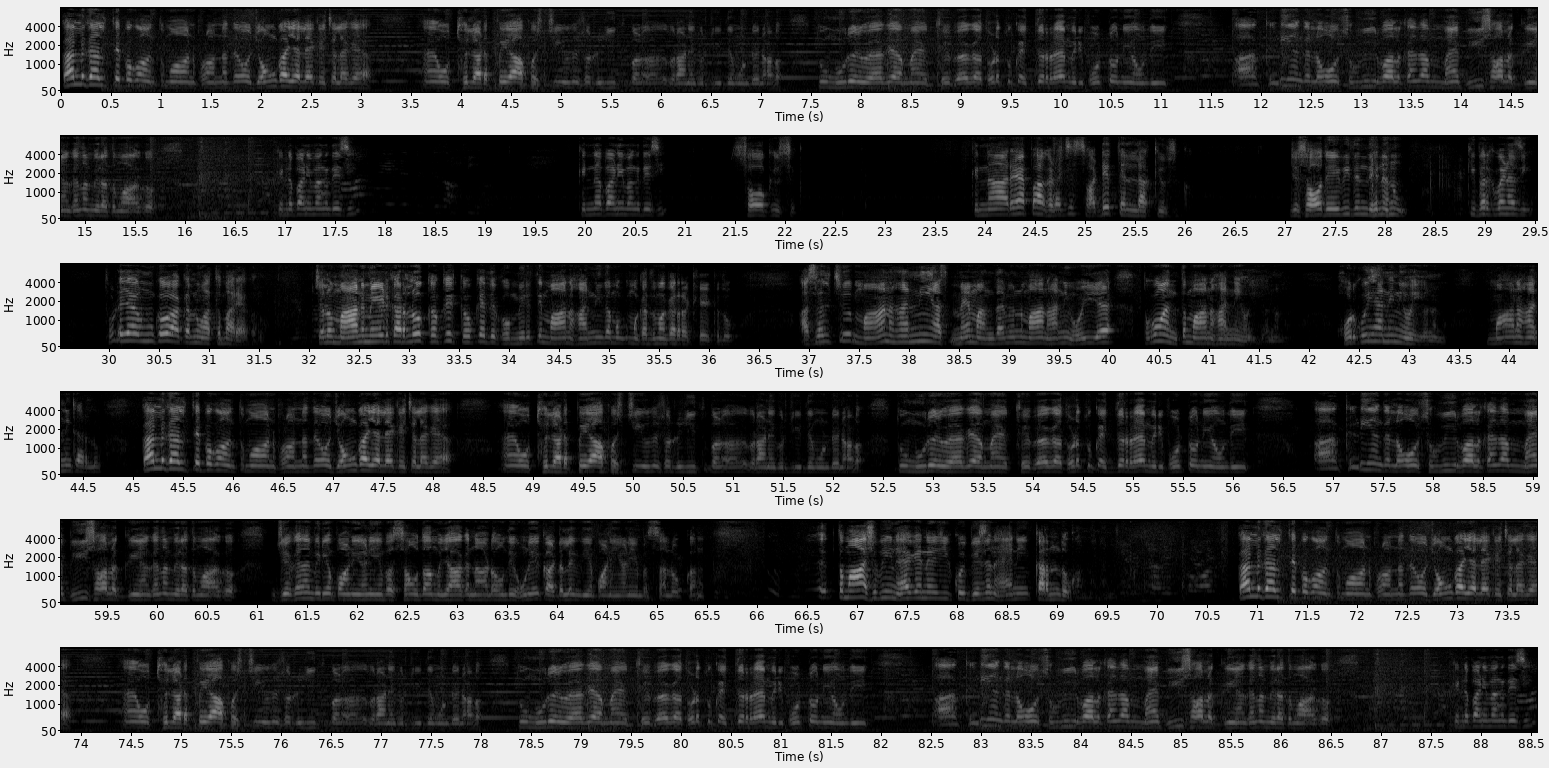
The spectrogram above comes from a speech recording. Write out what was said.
ਕੱਲ ਗੱਲ ਤੇ ਭਗਵੰਤ ਮਾਨ ਫਲਾਨਾ ਤੇ ਉਹ ਜਾਊਂਗਾ ਜਾਂ ਲੈ ਕੇ ਚਲਾ ਗਿਆ। ਐਂ ਉੱਥੇ ਲੜ ਪਏ ਆਪਸ ਚ ਹੀ ਉਹਦੇ ਸਰਜੀਤ ਬਣ- ਰਾਣੇ ਗੁਰਜੀਤ ਦੇ ਮੁੰਡੇ ਨਾਲ। ਤੂੰ ਮੂਰੇ ਬਹਿ ਗਿਆ, ਮੈਂ ਇੱਥੇ ਬਹਿ ਗਿਆ ਥੋੜਾ ਤੂੰ ਇੱਧਰ ਰਹਿ, ਮੇਰੀ ਫੋਟੋ ਨਹੀਂ ਆਉਂਦੀ। ਆ ਕਿਹੜੀਆਂ ਗੱਲਾਂ? ਉਹ ਸੁਖਵੀਰਵਾਲ ਕਹਿੰਦਾ, ਮੈਂ 20 ਸਾਲ ਅੱਗੇ ਆ, ਕਹਿੰਦਾ ਮੇਰਾ ਦਿਮਾਗ। ਕਿੰਨਾ ਪਾਣੀ ਮੰਗਦੇ ਸੀ? ਕਿੰਨਾ ਪਾਣੀ ਮੰਗਦੇ ਸੀ? 100 ਕਿਊਸਕ। ਕਿੰਨਾ ਆ ਰਿਹਾ ਭਾਖੜਾ ਚ? 3.5 ਲੱਖ ਕਿਊਸਕ। ਜੇ 100 ਦੇ ਵੀ ਦਿੰਦੇ ਇਹਨਾਂ ਨੂੰ, ਕੀ ਫ਼ਰਕ ਪੈਣਾ ਸੀ? ਥੋੜਾ ਜਿਹਾ ਉਹਨੂੰ ਕਹੋ, ਅਕਲ ਨੂੰ ਹੱਥ ਮਾਰਿਆ ਕਰੋ। ਚਲੋ ਮਾਨ ਮੇੜ ਕਰ ਲੋ ਕਿਉਂਕਿ ਕਿਉਂਕਿ ਦੇਖੋ, ਮੇਰੇ ਤੇ ਮਾਨ ਹਾਨੀ ਦਾ ਮੁਕ- ਮੁਕੱਦਮਾ ਕਰ ਰੱਖੇ ਇੱਕ ਦੋ। ਅਸਲ 'ਚ ਮਾਨ ਹਾਨੀ, ਅਸ- ਮੈਂ ਮੰਨਦਾ ਵੀ ਉਹਨੂੰ ਮਾਨ ਹਾਨੀ ਹੋਈ ਹੈ, ਭਗਵੰਤ ਮਾਨ ਹਾਨੀ ਹੋਈ ਉਹਨਾਂ ਨੂੰ। ਹੋਰ ਕੋਈ ਹਾਨੀ ਨਹੀਂ ਹੋਈ ਉਹਨਾਂ ਨੂੰ। ਮਾਨ ਹਾਨੀ ਕਰ ਲੋ ਕੱਲ ਗੱਲ ਤੇ ਭਗਵੰਤ ਮਾਨ ਫਲਾਨਾ ਤੇ ਉਹ ਜਾਊਂਗਾ ਜਾਂ ਲੈ ਕੇ ਚਲਾ ਗਿਆ? ਐਂ ਉੱਥੇ ਲੜ ਪਏ ਆਪਸ ਚ ਹੀ ਉਹਦੇ ਸਰਜੀਤ ਬਣ- ਰਾਣੇ ਗੁਰਜੀਤ ਦੇ ਮੁੰਡੇ ਨਾਲ। ਤੂੰ ਮੂਰੇ ਬਹਿ ਗਿਆ, ਮੈਂ ਇੱਥੇ ਬਹਿ ਗਿਆ ਥੋੜਾ ਤੂੰ ਇੱਧਰ ਰਹਿ, ਮੇਰੀ ਫੋਟੋ ਨਹੀਂ ਆਉਂਦੀ। ਆ ਕਿਹੜੀਆਂ ਗੱਲਾਂ? ਉਹ ਸੁਖਵੀਰਵਾਲ ਕਹਿੰਦਾ, ਮੈਂ 20 ਸਾਲ ਅੱਗੇ ਆ। ਕਹਿੰਦਾ ਮੇਰਾ ਦਿਮਾਗ, ਜੇ ਕਹਿੰਦਾ ਮੇਰੀਆਂ ਪਾਣੀ ਵਾਲੀਆਂ ਬੱਸਾਂ ਉਹਦਾ ਮਜ਼ਾਕ ਨਾ ਡਾਉਂਦੇ ਹੁਣੇ ਕੱਢ ਲੈਂਦੀਆਂ ਪਾਣੀ ਵਾਲੀਆਂ ਬੱਸਾਂ ਲੋਕਾਂ ਨੂੰ। ਇਹ ਤਮਾਸ਼ਬੀਨ ਹੈਗੇ ਨੇ ਜੀ, ਕੋਈ ਵਿਜ਼ਨ ਹੈ ਨਹੀਂ, ਕਰਨ ਦੋ ਕੰਮ ਇਹਨਾਂ ਨੂੰ। ਕੱਲ ਗੱਲ ਤੇ ਭਗਵੰਤ ਮਾਨ ਫਲਾਨਾ ਤੇ ਉਹ ਜਾਊਂਗਾ ਜਾਂ ਲੈ ਕੇ ਚਲਾ ਗਿਆ। ਐਂ ਉੱਥੇ ਲੜ ਪਏ ਆਪਸ ਚ ਹੀ, ਉਹਦੇ ਸਰਜੀਤ ਬਣ- ਰਾਣੇ ਗੁਰਜੀਤ ਦੇ ਮੁੰਡੇ ਨਾਲ। ਤੂੰ ਮੂਰੇ ਬਹਿ ਗਿਆ, ਮੈਂ ਇੱਥੇ ਬਹਿ ਗਿਆ ਥੋੜਾ ਤੂੰ ਇੱਧਰ ਰਹਿ, ਮੇਰੀ ਫੋਟੋ ਨਹੀਂ ਆਉਂਦੀ। ਆ ਕਿਹੜੀਆਂ ਗੱਲਾਂ? ਉਹ ਸੁਖਵੀਰਵਾਲ ਕਹਿੰਦਾ, ਮੈਂ 20 ਸਾਲ ਲੱਗੇ ਆ। ਕਹਿੰਦਾ ਮੇਰਾ ਦਿਮਾਗ ਕਿੰਨਾ ਪਾਣੀ ਮੰਗਦੇ ਸੀ?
